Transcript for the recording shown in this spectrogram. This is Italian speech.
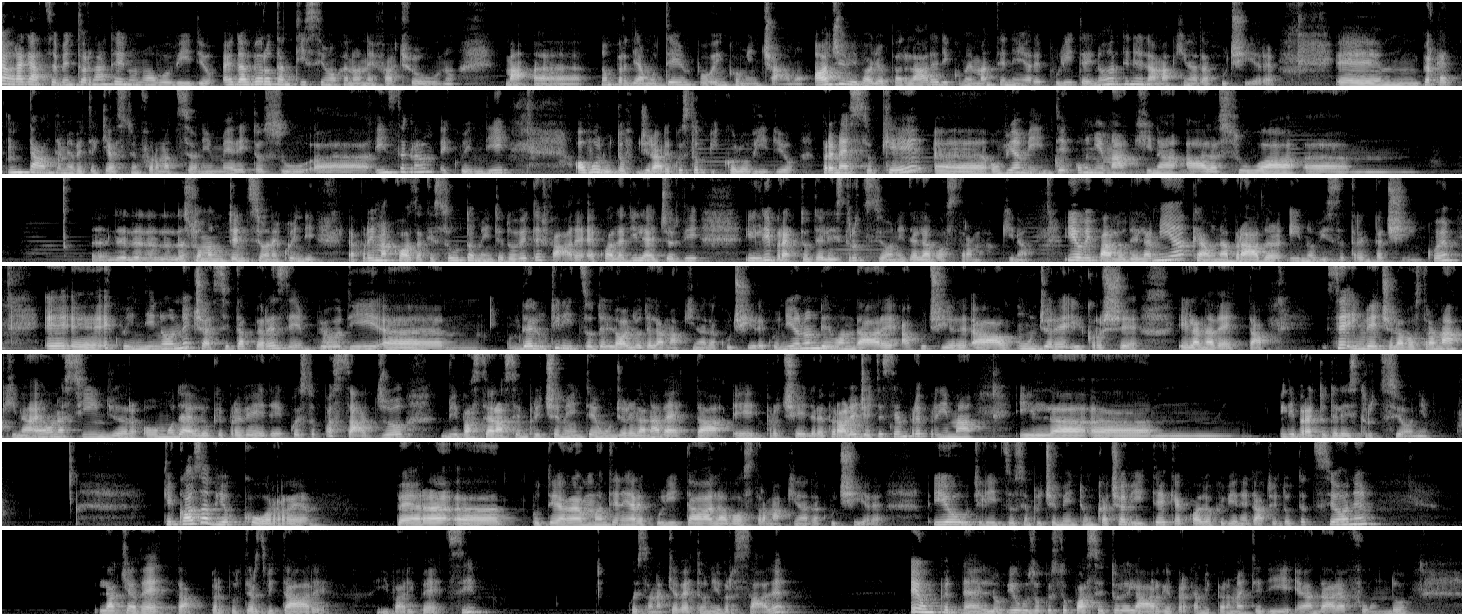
Ciao ragazze, bentornate in un nuovo video. È davvero tantissimo che non ne faccio uno, ma eh, non perdiamo tempo incominciamo. Oggi vi voglio parlare di come mantenere pulita e in ordine la macchina da cucire, ehm, perché in tante mi avete chiesto informazioni in merito su eh, Instagram e quindi ho voluto girare questo piccolo video, premesso che eh, ovviamente ogni macchina ha la sua... Ehm, eh, la sua manutenzione, quindi la prima cosa che assolutamente dovete fare è quella di leggervi il libretto delle istruzioni della vostra macchina. Io vi parlo della mia che è una Brother Innovis 35 e, e, e quindi non necessita per esempio di, eh, dell'utilizzo dell'olio della macchina da cucire, quindi io non devo andare a cucire, a ungere il crochet e la navetta se invece la vostra macchina è una Singer o un modello che prevede questo passaggio, vi basterà semplicemente ungere la navetta e procedere, però leggete sempre prima il, ehm, il libretto delle istruzioni. Che cosa vi occorre per eh, poter mantenere pulita la vostra macchina da cucire? Io utilizzo semplicemente un cacciavite, che è quello che viene dato in dotazione, la chiavetta per poter svitare i vari pezzi, questa è una chiavetta universale, e un pennello, io uso questo qua a setole larghe perché mi permette di andare a fondo,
